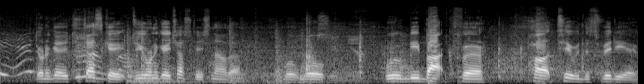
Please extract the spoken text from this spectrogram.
he Do is. you want to go to Tesco? Oh, Do you want to go to Tesco's now then? We'll, we'll, we'll be back for part two of this video.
